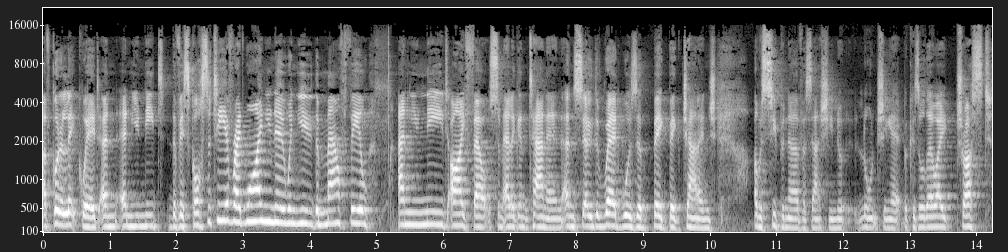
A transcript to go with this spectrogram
I've got a liquid, and and you need the viscosity of red wine. You know when you the mouthfeel, and you need. I felt some elegant tannin, and so the red was a big big challenge. I was super nervous actually launching it because although I trust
